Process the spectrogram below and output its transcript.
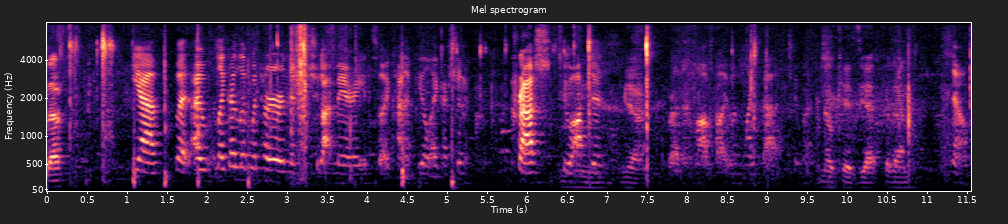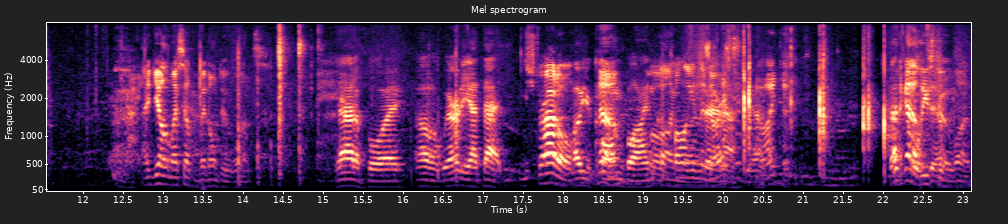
though. Yeah, but I like I live with her and then she got married, so I kind of feel like I shouldn't crash too Mm-hmm. often. Yeah. Brother-in-law probably wouldn't like that too much. No kids yet for them. No. I'd yell at myself if I don't do it once. That a boy. Oh, we're already at that. You- Straddle. Oh, you're No. calling blind. Well, calling in the dark. enough, yeah. I like it. That's I gotta cool at least too. do it once.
